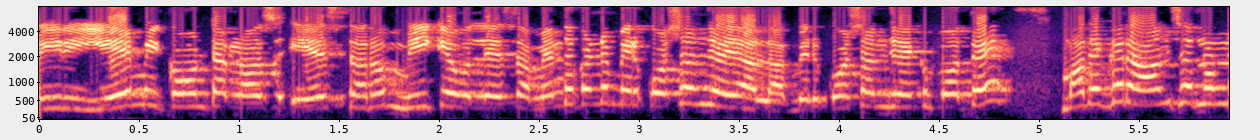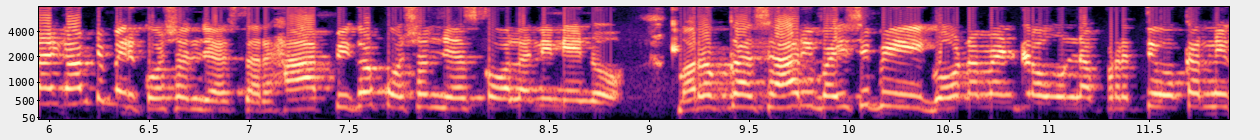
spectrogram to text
మీరు ఏమి కౌంటర్లో వేస్తారో మీకే వదిలేస్తాం. ఎందుకంటే మీరు క్వశ్చన్ చేయాలా? మీరు క్వశ్చన్ చేయకపోతే మా దగ్గర ఆన్సర్లు ఉన్నాయి కాబట్టి మీరు క్వశ్చన్ చేస్తారు. హ్యాపీగా క్వశ్చన్ చేసుకోవాలని నేను మరొకసారి వైసీపీ గవర్నమెంట్లో ఉన్న ప్రతి ఒక్కరిని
